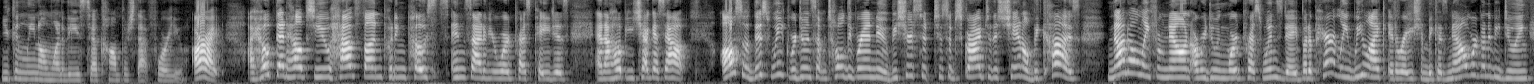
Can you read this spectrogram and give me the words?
you can lean on one of these to accomplish that for you. All right, I hope that helps you. Have fun putting posts inside of your WordPress pages, and I hope you check us out. Also, this week we're doing something totally brand new. Be sure to subscribe to this channel because not only from now on are we doing WordPress Wednesday, but apparently we like iteration because now we're going to be doing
